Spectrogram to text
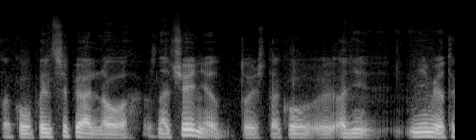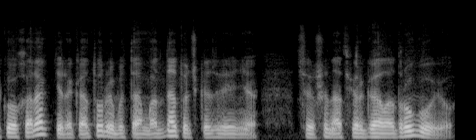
такого принципиального значения, то есть такого, они не имеют такого характера, который бы там одна точка зрения совершенно отвергала другую.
